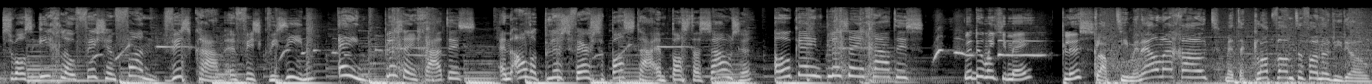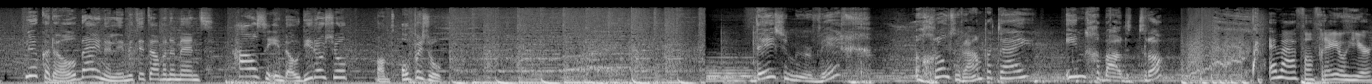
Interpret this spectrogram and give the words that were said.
Zoals Iglo Fish and Fun, viskraam en viscuisine. 1 plus 1 gratis. En alle Plus verse pasta en pasta sauzen. Ook 1 plus 1 gratis. We doen het je mee. Plus. Klap Team NL naar goud met de klapwanten van Odido. Nu cadeau bij een limited abonnement. Haal ze in de Odido-shop, want op is op. Deze muur weg, een grote raampartij, ingebouwde trap... Emma van Vreo hier.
